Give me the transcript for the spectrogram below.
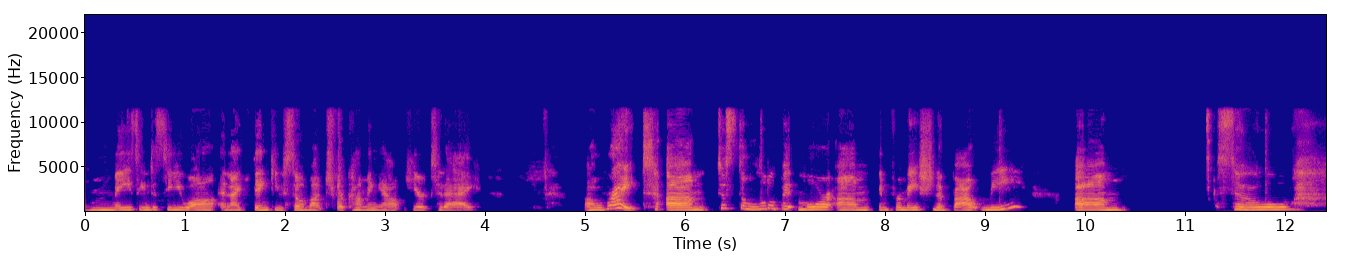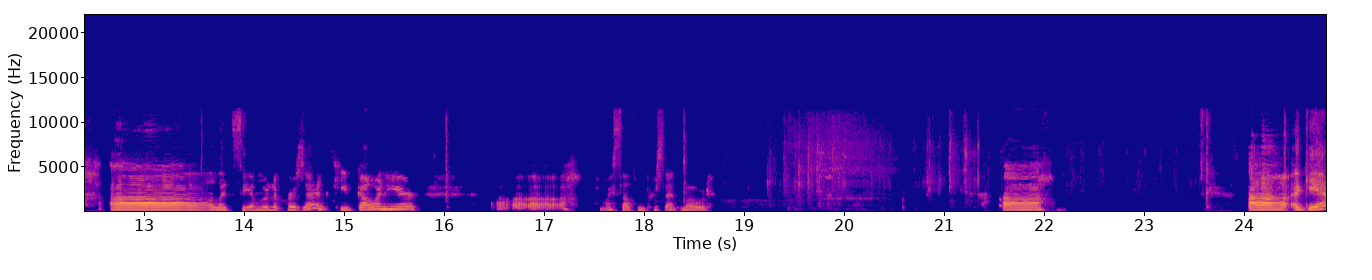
Amazing to see you all. And I thank you so much for coming out here today. All right, um, just a little bit more um, information about me. Um, so uh, let's see, I'm going to present. Keep going here. Uh, put myself in present mode. Uh, uh, again.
